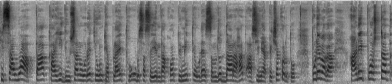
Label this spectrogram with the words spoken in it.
की सहावा हप्ता काही दिवसांवरच येऊन ठेपला आहे थोडासा संयम दाखवा. तुम्ही तेवढ्या समजूतदार आहात अशी मी अपेक्षा करतो. पुढे बघा. आणि पोस्टात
